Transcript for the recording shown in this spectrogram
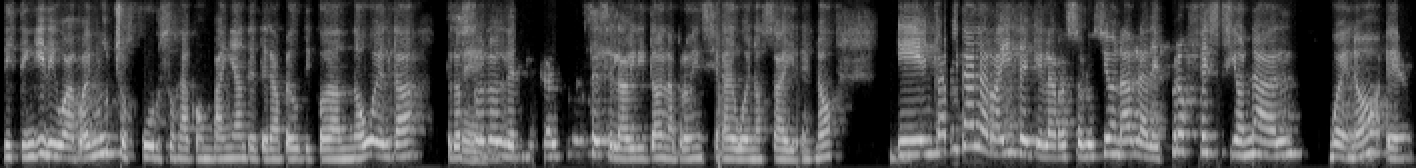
distinguir igual, hay muchos cursos de acompañante terapéutico dando vuelta, pero solo el de 1014 se le habilitado en la provincia de Buenos Aires, ¿no? Y en Capital, a raíz de que la resolución habla de profesional, bueno, eh,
